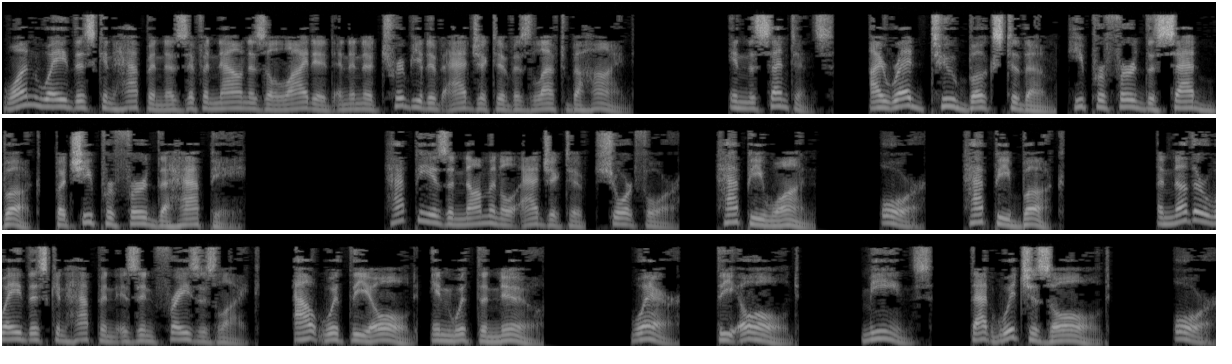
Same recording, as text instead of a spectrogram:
One way this can happen is if a noun is elided and an attributive adjective is left behind. In the sentence, I read two books to them, he preferred the sad book, but she preferred the happy. Happy is a nominal adjective, short for happy one or happy book. Another way this can happen is in phrases like out with the old, in with the new, where the old means that which is old, or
